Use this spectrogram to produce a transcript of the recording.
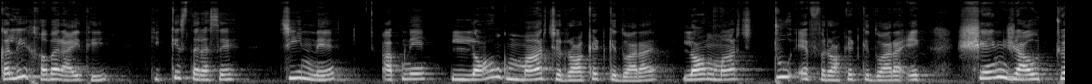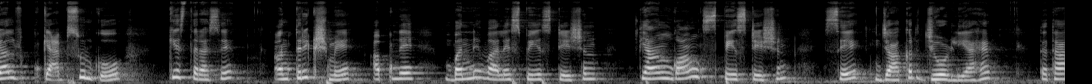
कल ही खबर आई थी कि किस तरह से चीन ने अपने लॉन्ग मार्च रॉकेट के द्वारा, Long March two F rocket के द्वारा एक शेन जाओ ट्वेल्व कैप्सूल को किस तरह से अंतरिक्ष में अपने बनने वाले space station, Tiangong space station से जाकर जोड़ लिया है। तथा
